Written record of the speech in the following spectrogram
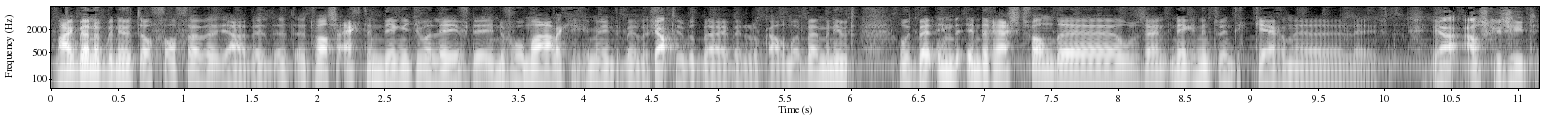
Maar ik ben ook benieuwd of, of eh, ja, dit- het, het was echt een dingetje wat leefde in de voormalige gemeente Middellandse bij, bij de lokale. Maar ik ben benieuwd hoe het bij, in, de, in de rest van de hoeveel zijn, het? 29 kernen leeft. Ja, als je ziet,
